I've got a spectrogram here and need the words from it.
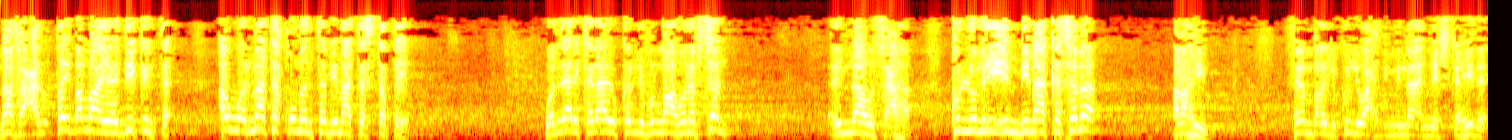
ما فعلوا. طيب الله يهديك أنت. أول ما تقوم أنت بما تستطيع. ولذلك لا يكلف الله نفسا إلا وسعها. كل امرئ بما كسب رهين فينبغي لكل واحد منا أن يجتهد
